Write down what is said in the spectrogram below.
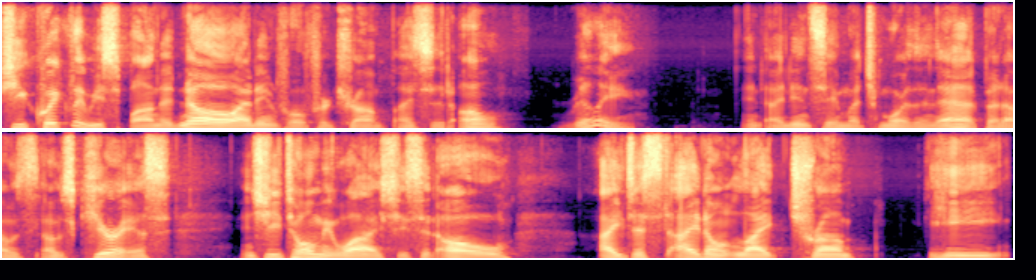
She quickly responded, No, I didn't vote for Trump. I said, Oh, really? And I didn't say much more than that, but I was, I was curious. And she told me why. She said, Oh, I just, I don't like Trump. He,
